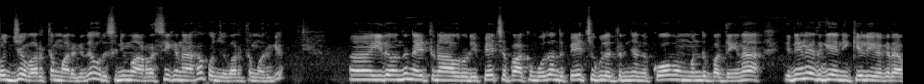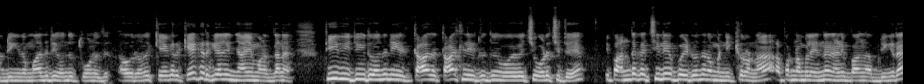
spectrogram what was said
கொஞ்சம் வருத்தமாக இருக்குது. ஒரு சினிமா ரசிகனாக கொஞ்சம் வருத்தமாக இருக்குது இதை வந்து நேற்று நான் அவருடைய பேச்சை பார்க்கும்போது அந்த பேச்சுக்குள்ளே தெரிஞ்ச அந்த கோபம் வந்து பார்த்தீங்கன்னா என்னையில எதுக்கே நீ கேள்வி கேட்குற அப்படிங்கிற மாதிரி வந்து தோணுது. அவர் வந்து கேட்குற கேட்குற கேள்வி நியாயமானது தானே. டிவி தூக்கிட்டு வந்து நீங்கள் டா டார்ச் லைட் வச்சு உடைச்சிட்டு இப்போ அந்த கட்சியிலே போயிட்டு வந்து நம்ம நிற்கிறோன்னா அப்புறம் நம்மளை என்ன நினைப்பாங்க அப்படிங்கிற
